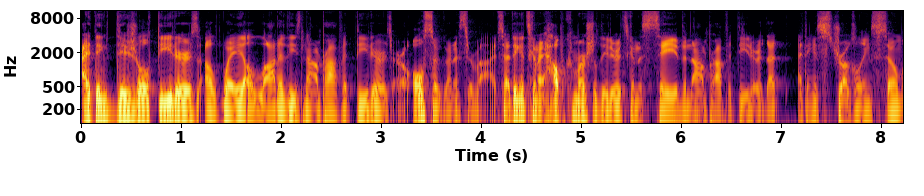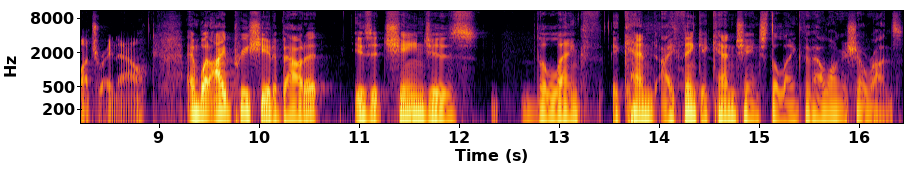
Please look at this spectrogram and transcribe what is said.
I think digital theaters, a way a lot of these nonprofit theaters are also going to survive. So I think it's going to help commercial theater. It's going to save the nonprofit theater that I think is struggling so much right now. And what I appreciate about it is it changes the length. It can, I think, it can change the length of how long a show runs.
